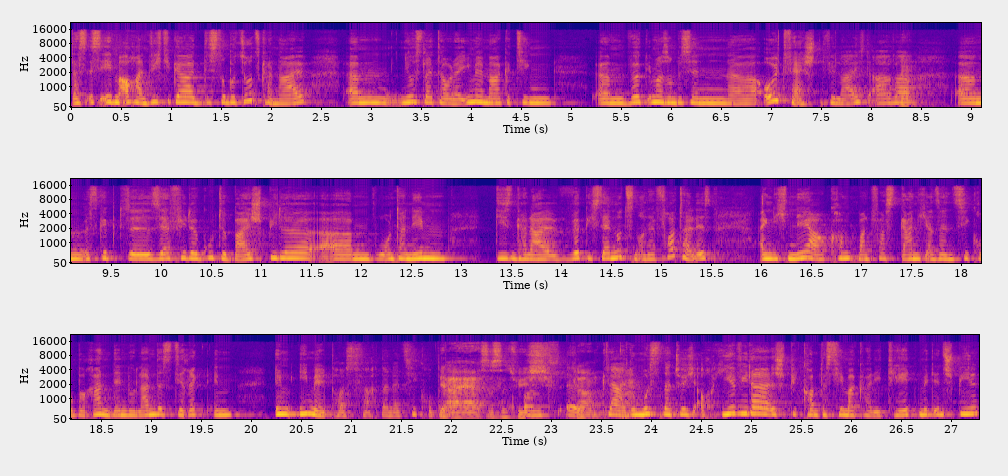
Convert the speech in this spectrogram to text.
das ist eben auch ein wichtiger Distributionskanal. Ähm, Newsletter oder E-Mail-Marketing ähm, wirkt immer so ein bisschen äh, old-fashioned vielleicht, aber ja. ähm, es gibt äh, sehr viele gute Beispiele, ähm, wo Unternehmen diesen Kanal wirklich sehr nutzen. Und der Vorteil ist, eigentlich näher kommt man fast gar nicht an seine Zielgruppe ran, denn du landest direkt im, im E-Mail-Postfach deiner Zielgruppe. Ja, ja, das ist natürlich Und, äh, klar. klar ja. du musst natürlich auch hier wieder, kommt das Thema Qualität mit ins Spiel.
